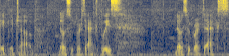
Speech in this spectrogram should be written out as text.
Okay, good job. No super attacks, please. No super attacks.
